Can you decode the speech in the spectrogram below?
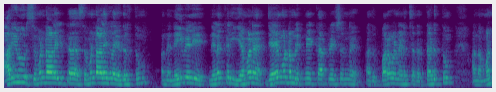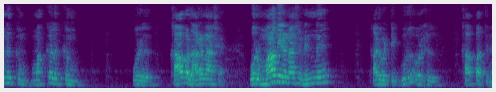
அரியலூர் சிமெண்டாலைகிட்ட சிமெண்டாலைகளை எதிர்த்தும் அந்த நெய்வேலி நிலக்கரி யமன ஜெயங்கொண்டம் லிக்னைட் கார்பரேஷன்னு அது பரவ நினைச்சதை தடுத்தும் அந்த மண்ணுக்கும் மக்களுக்கும் ஒரு காவல் அரணாக ஒரு மாவீரனாக நின்று காடுவெட்டி குரு அவர்கள் காப்பாத்தின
